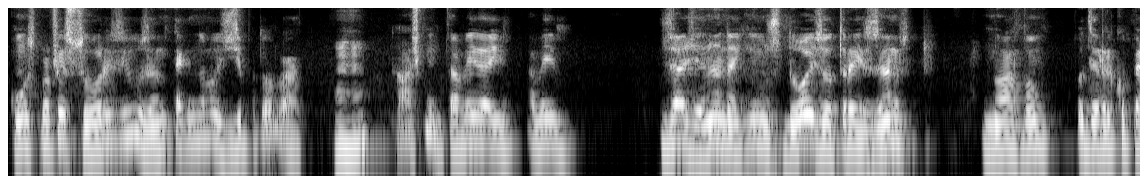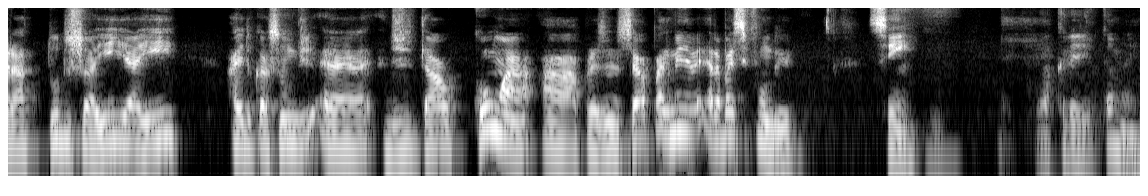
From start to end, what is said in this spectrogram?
com os professores e usando tecnologia para todo lado. Uhum. Então, acho que talvez, aí, talvez exagerando, aqui uns dois ou três anos, nós vamos poder recuperar tudo isso aí, e aí a educação eh, digital com a, a presencial, para mim, ela vai se fundir. Sim. Eu acredito também.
